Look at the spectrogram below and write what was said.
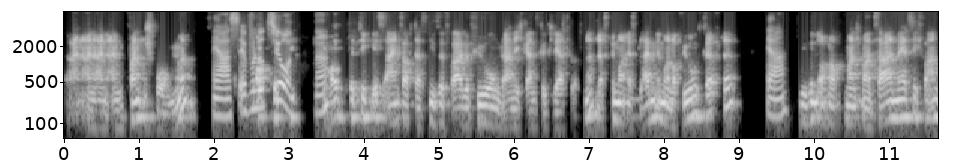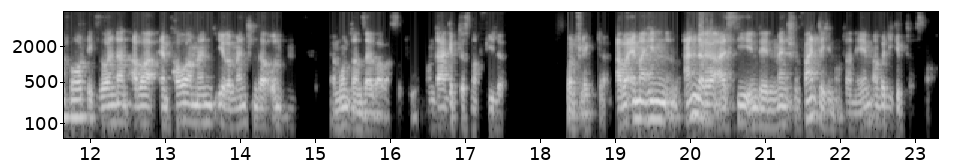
ein, ein, ein, ein Quantensprung. Ne? Ja, es ist Evolution. Die Hauptkritik, ne? die Hauptkritik ist einfach, dass diese Frage Führung da nicht ganz geklärt wird. Ne? Das immer, es bleiben immer noch Führungskräfte. Ja. Die sind auch noch manchmal zahlenmäßig verantwortlich, sollen dann aber Empowerment ihre Menschen da unten ermuntern, selber was zu tun. Und da gibt es noch viele Konflikte. Aber immerhin andere als die in den menschenfeindlichen Unternehmen, aber die gibt es noch.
